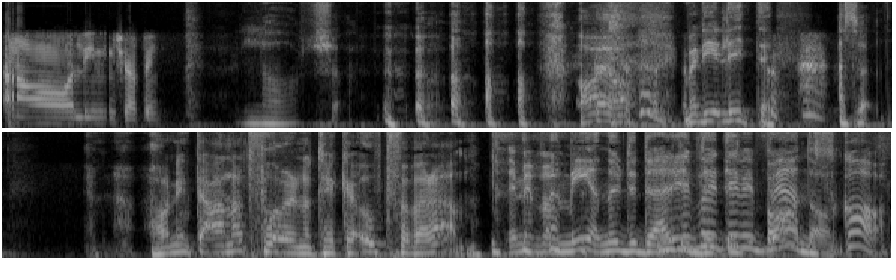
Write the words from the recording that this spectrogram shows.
Ja, Linköping. Lars. Ja, ja, men det är lite, alltså, har ni inte annat för än att täcka upp för varann? Nej men vad menar du? Det där Men är det ju ju det vi bad om. vänskap.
